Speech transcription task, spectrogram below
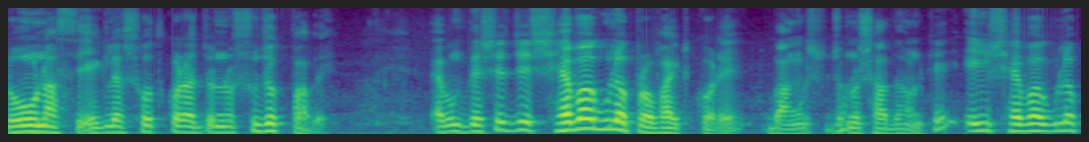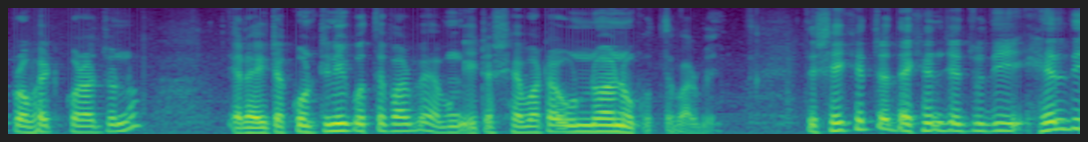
লোন আছে এগুলো শোধ করার জন্য সুযোগ পাবে। এবং দেশের যে সেবাগুলো প্রোভাইড করে বাংলা জনসাধারণকে, এই সেবাগুলো প্রোভাইড করার জন্য এরা এটা কন্টিনিউ করতে পারবে এবং এটা সেবাটার উন্নয়নও করতে পারবে। তো সেই ক্ষেত্রে দেখেন যে যদি হেলদি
